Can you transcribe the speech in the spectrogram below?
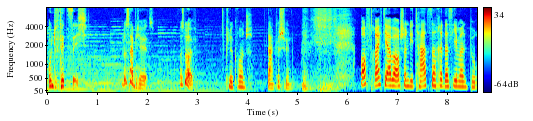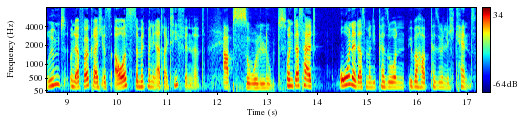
und witzig. Und das habe ich ja jetzt. Es läuft. Glückwunsch. Dankeschön. Oft reicht ja aber auch schon die Tatsache, dass jemand berühmt und erfolgreich ist, aus, damit man ihn attraktiv findet. Absolut. Und das halt ohne, dass man die Person überhaupt persönlich kennt.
